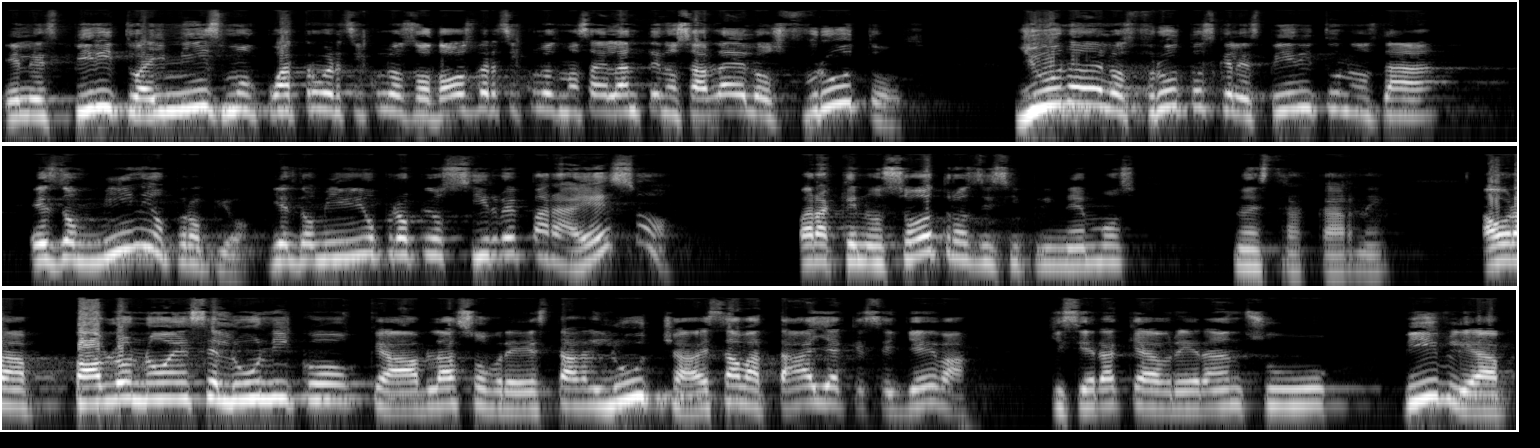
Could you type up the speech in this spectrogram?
el Espíritu ahí mismo, cuatro versículos o dos versículos más adelante, nos habla de los frutos. Y uno de los frutos que el Espíritu nos da es dominio propio. Y el dominio propio sirve para eso, para que nosotros disciplinemos nuestra carne. Ahora, Pablo no es el único que habla sobre esta lucha, esta batalla que se lleva. Quisiera que abrieran su Biblia,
